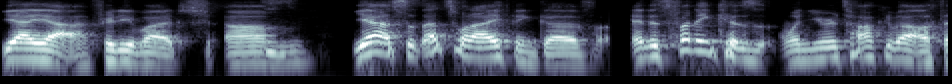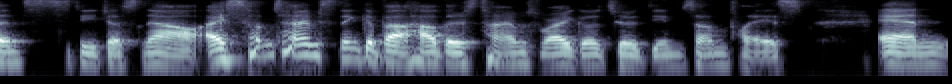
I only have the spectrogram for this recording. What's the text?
Yeah, yeah, pretty much. Um, yeah so that's what i think of and it's funny because when you were talking about authenticity just now i sometimes think about how there's times where i go to a dim sum place and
